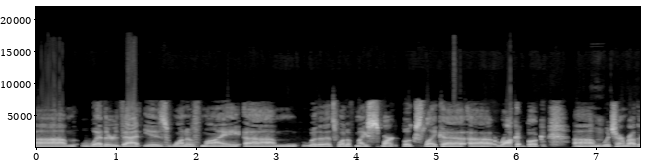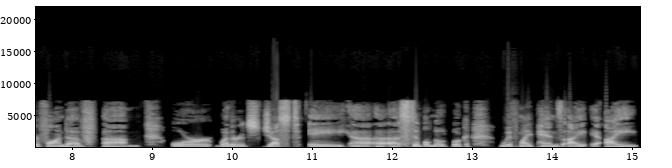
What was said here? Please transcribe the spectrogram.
Um, whether that is one of my, um, whether that's one of my smart books like a, a Rocketbook, um, Mhm. which I'm rather fond of, um, or whether it's just a, uh, a simple notebook with my pens, I, I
